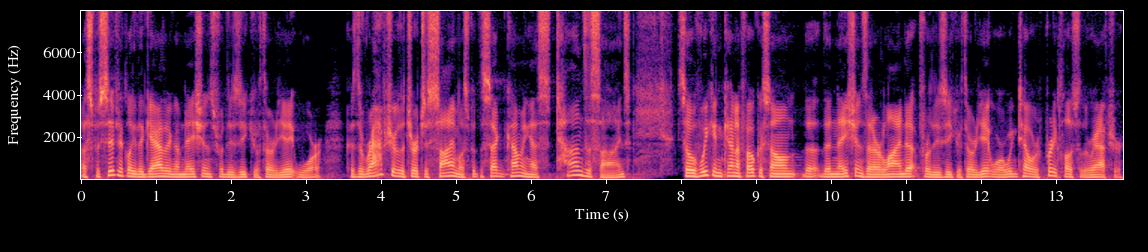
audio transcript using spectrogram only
uh, specifically the gathering of nations for the Ezekiel 38 war, because the rapture of the church is signless, but the second coming has tons of signs. So if we can kind of focus on the, the nations that are lined up for the Ezekiel 38 war, we can tell we're pretty close to the rapture.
